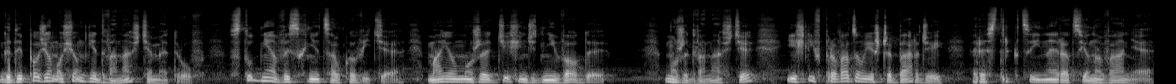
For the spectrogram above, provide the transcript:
Gdy poziom osiągnie 12 metrów, studnia wyschnie całkowicie. Mają może 10 dni wody, może 12, jeśli wprowadzą jeszcze bardziej restrykcyjne racjonowanie,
